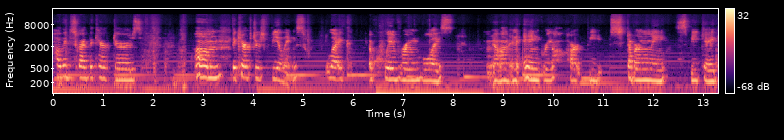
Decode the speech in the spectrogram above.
how they described the characters, um, the characters' feelings, like a quivering voice. um, an angry heartbeat, stubbornly speaking.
